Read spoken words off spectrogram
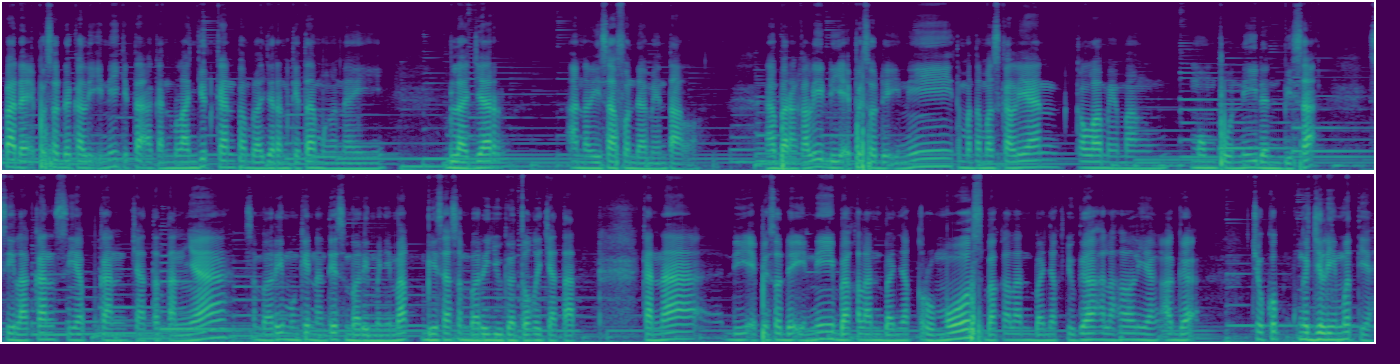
Pada episode kali ini kita akan melanjutkan pembelajaran kita mengenai Belajar analisa fundamental. Nah, barangkali di episode ini teman-teman sekalian kalau memang mumpuni dan bisa silakan siapkan catatannya sembari mungkin nanti sembari menyimak bisa sembari juga untuk dicatat. Karena di episode ini bakalan banyak rumus, bakalan banyak juga hal-hal yang agak cukup ngejelimut ya.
